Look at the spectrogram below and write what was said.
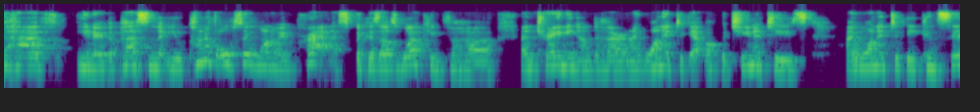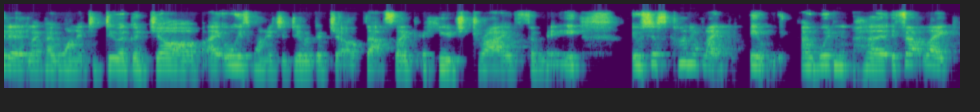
to have, you know, the person that you kind of also want to impress because I was working for her and training under her and I wanted to get opportunities. I wanted to be considered, like I wanted to do a good job. I always wanted to do a good job. That's like a huge drive for me. It was just kind of like it I wouldn't hurt. It felt like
